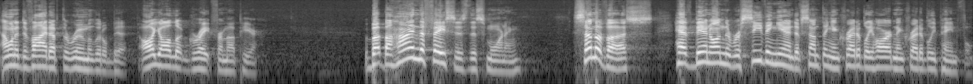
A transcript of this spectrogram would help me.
I want to divide up the room a little bit. All y'all look great from up here. But behind the faces this morning, some of us have been on the receiving end of something incredibly hard and incredibly painful.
